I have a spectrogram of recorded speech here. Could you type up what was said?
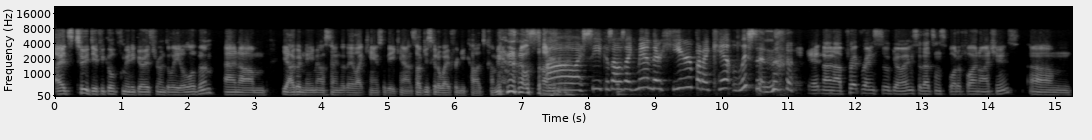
it's too difficult for me to go through and delete all of them. And um, yeah, I got an email saying that they like cancel the account, so I've just got to wait for a new card to come in and I'll start. Oh, I see. Because I was like, man, they're here, but I can't listen. yeah, no, no. Prep Brain's still going, so that's on Spotify and iTunes. Um,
